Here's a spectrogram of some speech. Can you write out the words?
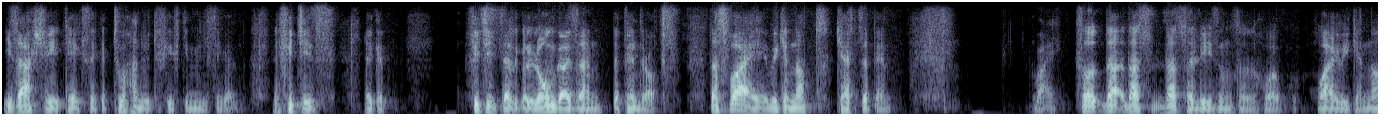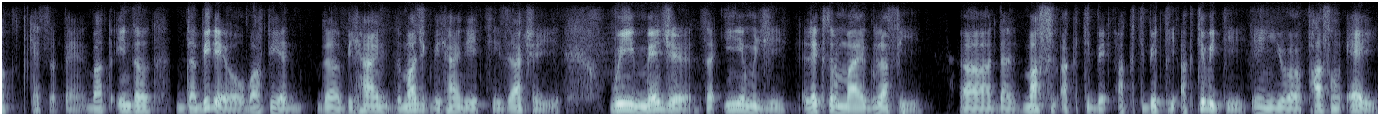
it actually takes like a 250 milliseconds, which is like a which is like longer than the pen drops. That's why we cannot catch the pen. Right. So that, that's that's the reason for why we cannot catch the pen. But in the the video, what we the behind the magic behind it is actually we measure the EMG electromyography uh, the muscle activi activity activity in your person A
